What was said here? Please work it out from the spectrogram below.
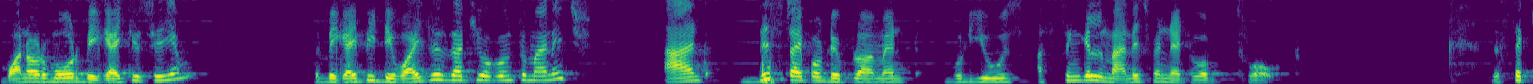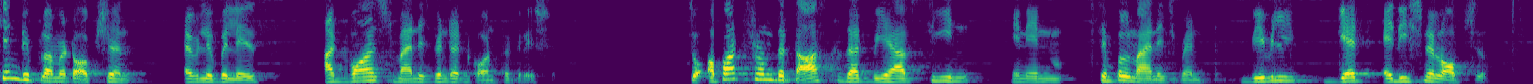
one or more big IQ CM, the big IP devices that you are going to manage, and this type of deployment would use a single management network throughout. The second deployment option available is advanced management and configuration. So apart from the tasks that we have seen in, in simple management, we will get additional options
